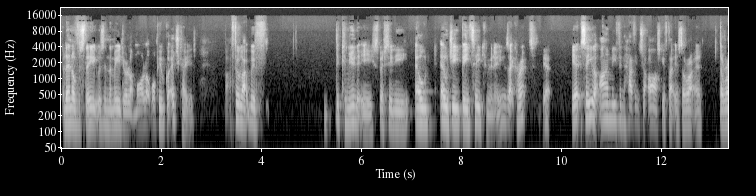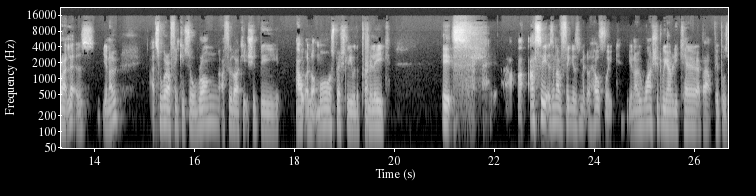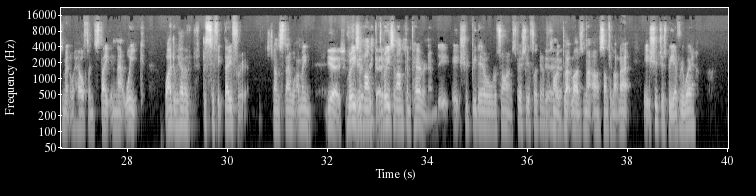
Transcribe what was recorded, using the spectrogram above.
But then obviously it was in the media a lot more. A lot more people got educated. But I feel like with the community, especially the L- LGBT community, is that correct? Yeah. Yeah. See, look, I'm even having to ask if that is the right the right letters. You know, that's where I think it's all wrong. I feel like it should be out a lot more, especially with the Premier League. It's I, I see it as another thing as mental health week. You know, why should we only care about people's mental health and state in that week? Why do we have a specific day for it? Do you understand what I mean? Yeah, the reason I'm day. the reason I'm comparing them, it, it, should be there all the time, especially if we're going to promote yeah. Black Lives Matter or something like that. It should just be everywhere.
